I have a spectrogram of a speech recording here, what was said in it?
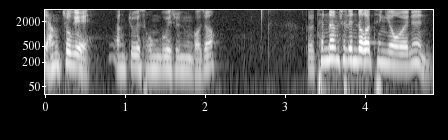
양쪽에, 양쪽에서 공급해주는 거죠. 그리고 텐덤 실린더 같은 경우에는,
